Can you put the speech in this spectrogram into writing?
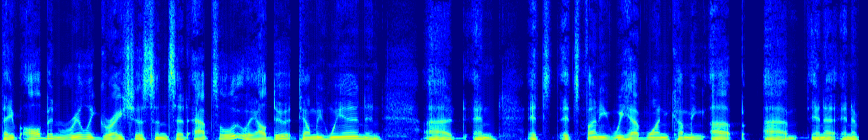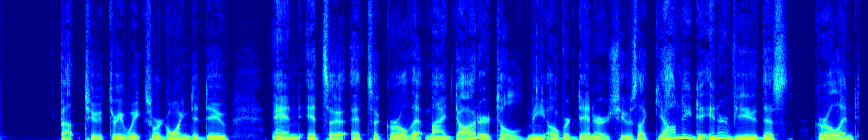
They've all been really gracious and said, absolutely, I'll do it. Tell me when. And, uh, and it's, it's funny. We have one coming up, um, in a, in a, about two, three weeks we're going to do. And it's a, it's a girl that my daughter told me over dinner. She was like, y'all need to interview this girl and,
